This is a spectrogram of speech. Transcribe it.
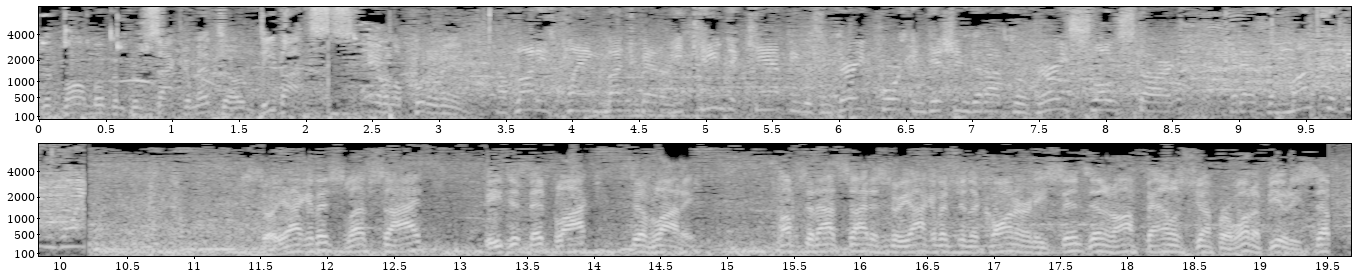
Good ball movement from Sacramento. Divac able to put it in. Now, Vlade's playing much better. He came to camp. He was in very poor condition, got off to a very slow start. But as the months have been going, Stojakovic left side, feeds it mid block to Vlade. Pumps it outside to Stojakovic in the corner, and he sends in an off balance jumper. What a beauty Stojakovic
